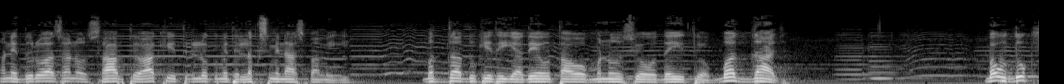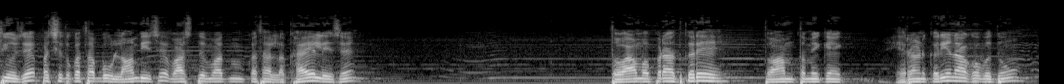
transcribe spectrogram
અને દુર્વાસાનો સાપ થયો, આખી ત્રિલોકીમાંથી લક્ષ્મી નાશ પામી ગઈ. બધા દુઃખી થઈ ગયા, દેવતાઓ, મનુષ્યો, દૈત્યો, બધા જ. બહુ દુઃખ થયું છે. પછી તો કથા બહુ લાંબી છે. વાસુદેવ કથા લખાયેલી છે. તો આમ અપરાધ કરે, તો આમ તમે કંઈક હેરાન કરી નાખો બધું.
